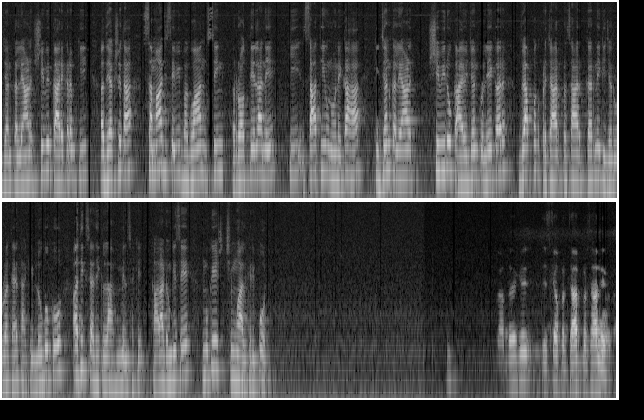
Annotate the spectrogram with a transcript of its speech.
जन कल्याण शिविर कार्यक्रम की अध्यक्षता समाज सेवी भगवान सिंह रौतेला ने की। साथ ही उन्होंने कहा कि जन कल्याण शिविरों का आयोजन को लेकर व्यापक प्रचार प्रसार करने की ज़रूरत है ताकि लोगों को अधिक से अधिक लाभ मिल सके। काला ढूँगी से मुकेश छिम्वाल की रिपोर्ट। कि इसका प्रचार प्रसार नहीं होता।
